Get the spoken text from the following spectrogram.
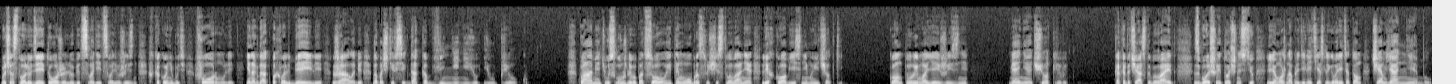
Большинство людей тоже любит сводить свою жизнь к какой-нибудь формуле, иногда к похвальбе или жалобе, но почти всегда к обвинению и упреку. Память услужливо подсовывает им образ существования, легко объяснимый и четкий. Контуры моей жизни менее отчетливы. Как это часто бывает, с большей точностью ее можно определить, если говорить о том, чем я не был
